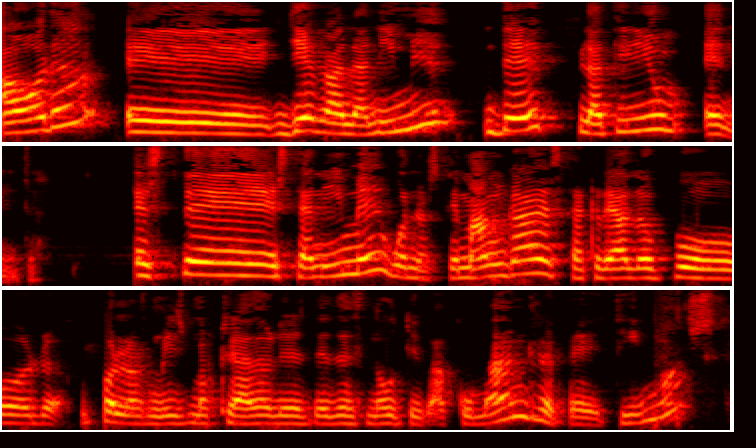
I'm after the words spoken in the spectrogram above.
Ahora eh, llega el anime de Platinum End. Este, este, anime, bueno, este manga está creado por, los mismos creadores de Death Note y Bakuman, repetimos,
